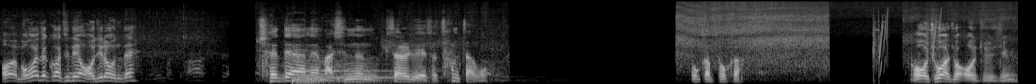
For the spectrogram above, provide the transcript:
어, 먹어야 될 것 같은데 형 어지러운데? 최대한의 맛있는 식사를 위해서 참자고. 볶아 볶아. 어, 좋아, 좋아. 어, 조심.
